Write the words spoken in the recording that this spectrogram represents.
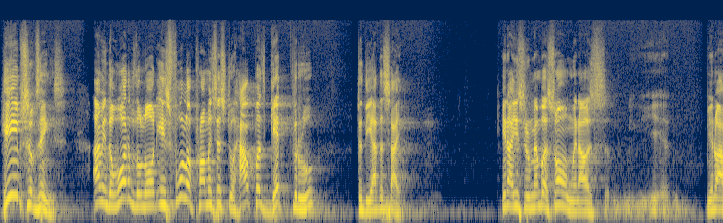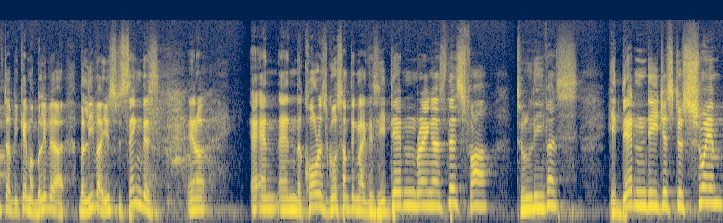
heaps of things. I mean, the word of the Lord is full of promises to help us get through to the other side. You know, I used to remember a song when I was, you know, after I became a believer, believer, I used to sing this, you know, and, and the chorus goes something like this He didn't bring us this far to leave us. He didn't teach us to swim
